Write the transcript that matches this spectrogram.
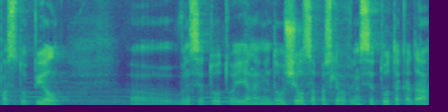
поступил э, в институт военный. Не доучился после института, когда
